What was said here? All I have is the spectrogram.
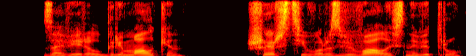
— заверил Грималкин, шерсть его развивалась на ветру.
